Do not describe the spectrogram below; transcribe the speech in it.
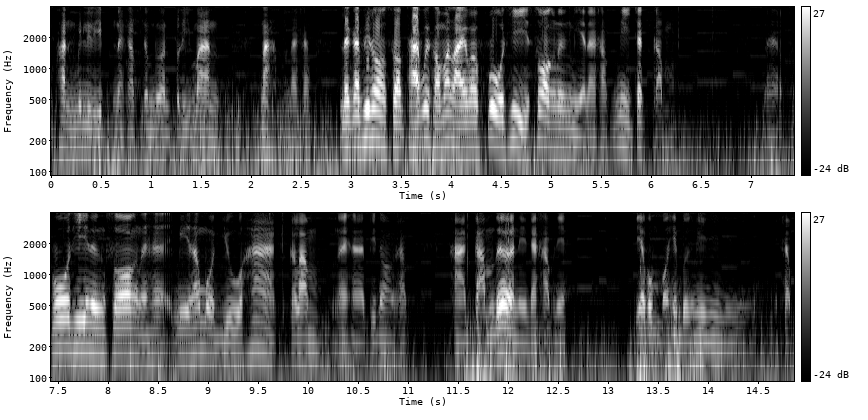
1,000 มิลลิลิตรนะครับจำนวนปริมาณน้ำนะครับ แล้วก็พี่น้องสอบถามไปเขามาหลายว่าโฟที่ซองหนึ่งเนี่ยนะครับ มีจักกรัมนะฮะโฟที่หนึ่งซองนะฮะ มีทั้งหมดอยู่ 5 กรัมนะฮะพี่น้องครับ 5 กรัมเด้อนี่นะครับนี่เดี๋ยวผมบอกให้เบิ่งนี่นี่นี่นี่นะครับ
